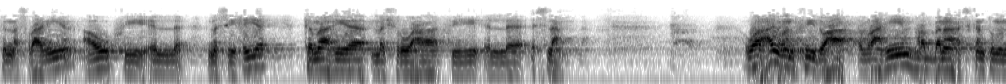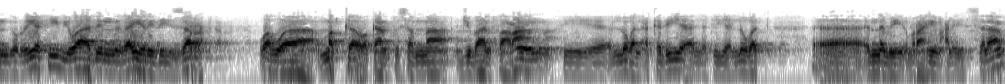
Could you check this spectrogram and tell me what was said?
في النصرانية أو في المسيحية كما هي مشروعة في الإسلام. وأيضا في دعاء إبراهيم ربنا أسكنت من ذريتي بواد غير ذي زرع وهو مكة وكانت تسمى جبال فاران في اللغة الأكدية التي هي لغة النبي إبراهيم عليه السلام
